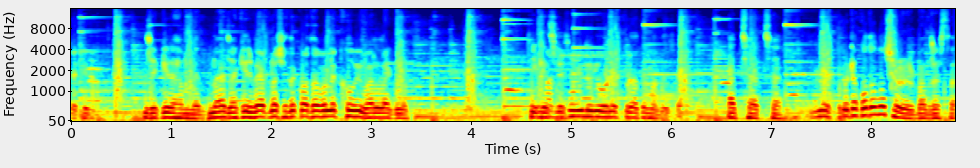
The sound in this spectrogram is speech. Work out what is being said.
জাকির আহমেদ। জাকির আহমেদ না? জাকির ভাই আপনার সাথে কথা বলে খুবই ভালো লাগল। ঠিক আছে। অনেক পুরাতন মাদ্রাসা। আচ্ছা আচ্ছা। ওটা কত বছরের মাদ্রাসা?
